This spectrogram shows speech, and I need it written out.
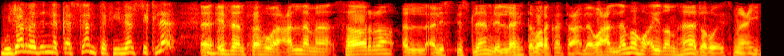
مجرد إنك أسلمت في نفسك لا. إذا فهو علم سارة ال- الاستسلام لله تبارك وتعالى وعلمه أيضا هاجر وإسماعيل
